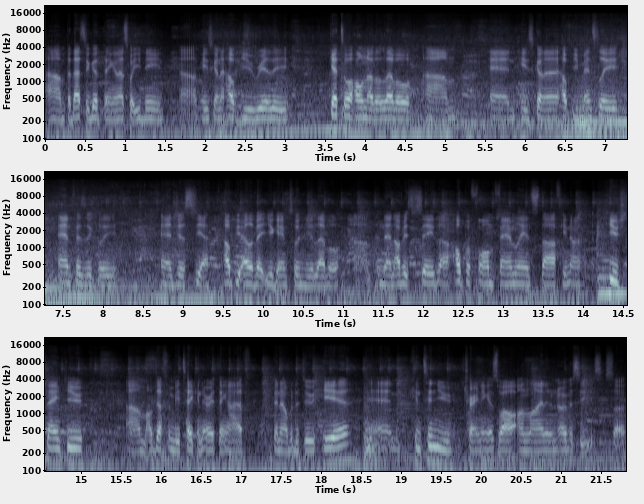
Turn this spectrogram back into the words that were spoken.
Um, but that's a good thing, and that's what you need. Um, he's going to help you really get to a whole nother level, um, and he's going to help you mentally and physically. And just yeah, help you elevate your game to a new level. Um, and then obviously the whole Perform family and stuff. You know, huge thank you. Um, I'll definitely be taking everything I've been able to do here and continue training as well online and overseas. So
